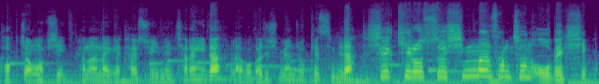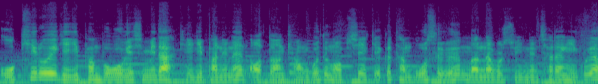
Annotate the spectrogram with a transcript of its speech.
걱정 없이 편안하게 탈 수 있는 차량이다 라고 봐주시면 좋겠습니다. 실키로수 103,515km의 계기판 보고 계십니다. 계기판에는 어떠한 경고등 없이 깨끗한 모습 만나볼 수 있는 차량이고요.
